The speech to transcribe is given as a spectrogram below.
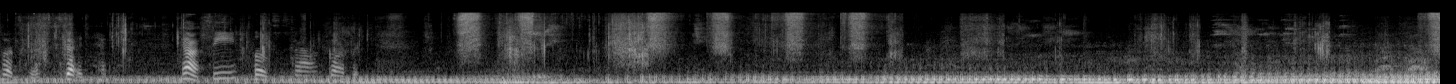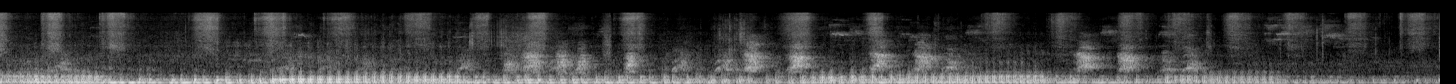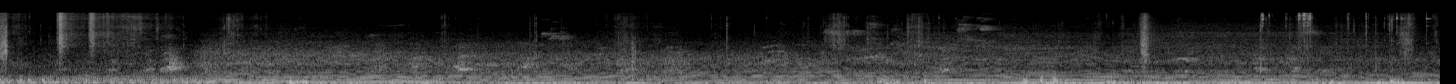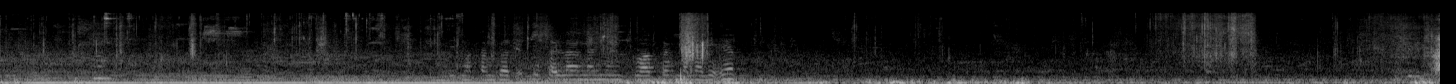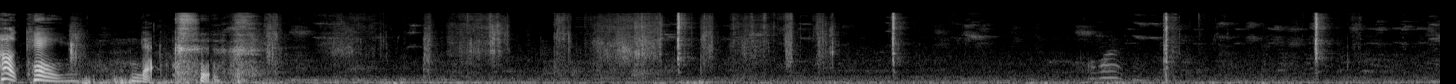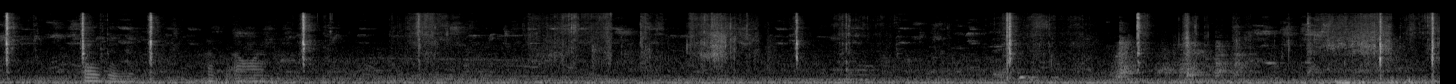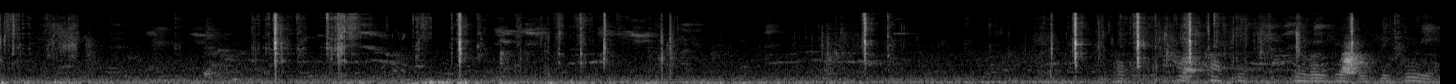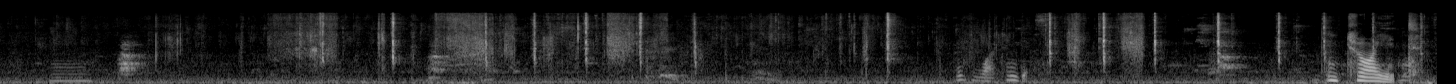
Let's go. Good. Yeah, see? Look, it's all garbage. Hindi matanggal ito. Kailangan yung water na maliit. Okay. Next. What? Baby. Just watching this. Enjoy it.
